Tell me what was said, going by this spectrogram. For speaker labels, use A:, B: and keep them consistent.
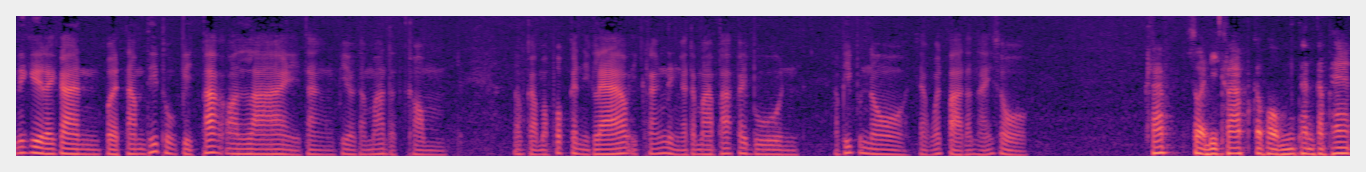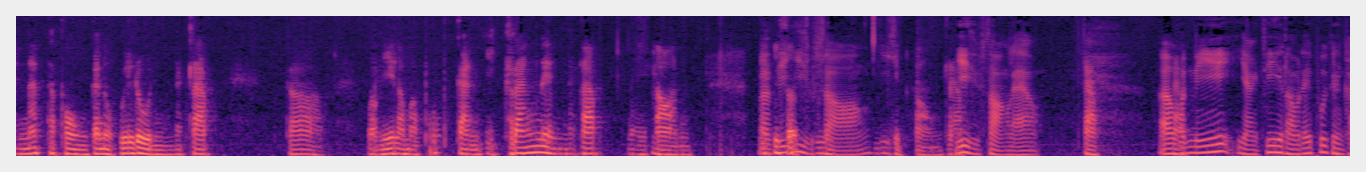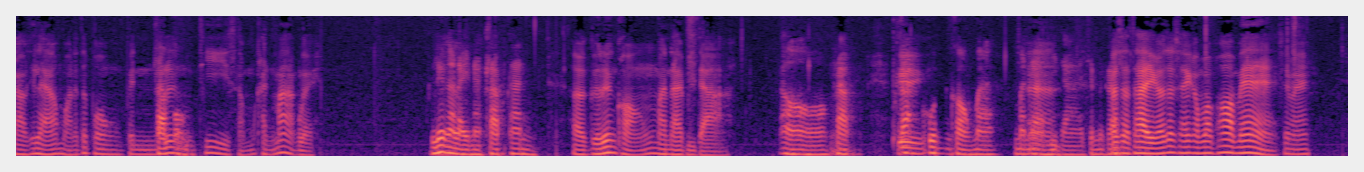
A: นี่คือรายการเปิดธรรมที่ถูกปิดภาคออนไลน์ทางเพียวธรรมะ .com เรากลับมาพบกันอีกแล้ว อีกครั้งหนึ่งอาตมาภาคไปบูรณ์อภิปุโนจากวัดป่าตันไหโศก
B: ครับ สวัสดีครับกับผมทันตแพทย์นัทพงศ์กนกวิรุณนะครับ ก็วันนี้เรามาพบกันอีกครั้งหนึ่งนะครับ ในตอน
A: ตอนที่ยี่สิบสอง
B: ยี่สิบสองครับ
A: ยี่สิบสองแล้ว
B: ครับ
A: วันนี้อย่างที่เราได้พูดกันคราวที่แล้ว หมอรัตพงศ์เป็นเรื่องที่สำคัญมากเลย
B: เรื่องอะไรนะครับท่าน
A: เออคือเรื่องของมารดาบิดา
B: อ๋อครับพระคุณของมามารดาบิดาใช่ไหมครับ
A: ภาษาไทยเขาจะใช้คำว่าพ่อแม่ใช่ไหม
